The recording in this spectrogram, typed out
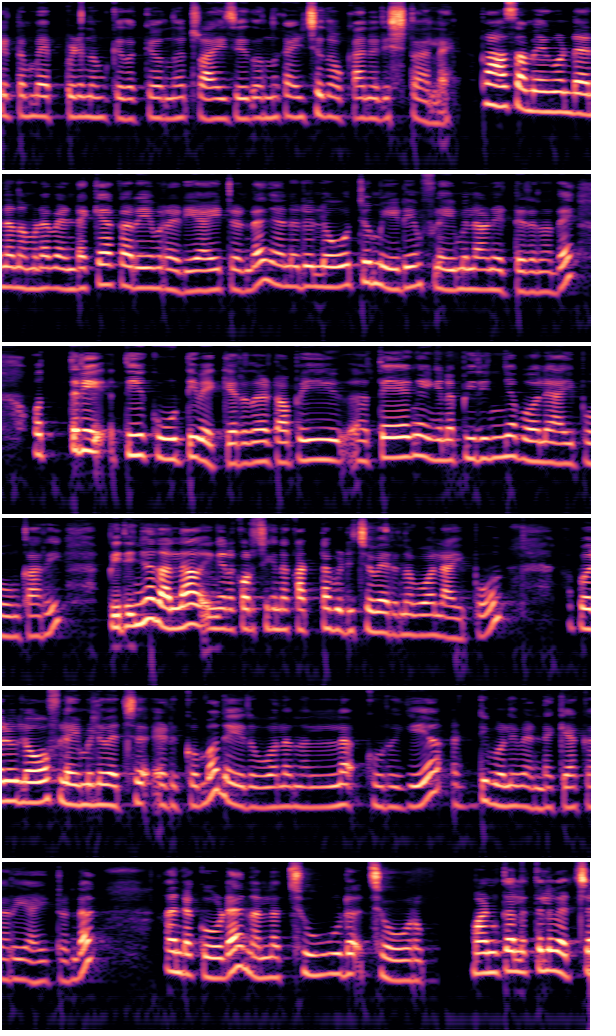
കിട്ടുമ്പോൾ എപ്പോഴും നമുക്കിതൊക്കെ ഒന്ന് ട്രൈ ചെയ്തൊന്ന് കഴിച്ച് നോക്കാനൊരു ഇഷ്ടമല്ലേ? അപ്പോൾ ആ സമയം കൊണ്ട് തന്നെ നമ്മുടെ വെണ്ടയ്ക്ക കറിയും റെഡി ആയിട്ടുണ്ട്. ഞാനൊരു ലോ ടു മീഡിയം ഫ്ലെയിമിലാണ് ഇട്ടിരുന്നത്. ഒത്തിരി തീ കൂട്ടി വെക്കരുത് കേട്ടോ. അപ്പോൾ ഈ തേങ്ങ ഇങ്ങനെ പിരിഞ്ഞ പോലെ ആയിപ്പോവും കറി. പിരിഞ്ഞതല്ല ഇങ്ങനെ കുറച്ചിങ്ങനെ കട്ട പിടിച്ച് വരുന്ന പോലെ ആയിപ്പോവും. അപ്പോൾ ഒരു ലോ ഫ്ലെയിമിൽ വെച്ച് എടുക്കുമ്പോൾ ദേ ഇതുപോലെ നല്ല കുറുകിയ അടിപൊളി വെണ്ടയ്ക്ക കറി ആയിട്ടുണ്ട്. അതിന്റെ കൂടെ നല്ല ചൂട് ചോറും. മൺകലത്തിൽ വെച്ച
